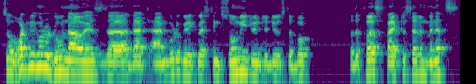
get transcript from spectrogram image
So, what we're going to do now is uh, that I'm going to be requesting Somi to introduce the book for the first five to seven minutes.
